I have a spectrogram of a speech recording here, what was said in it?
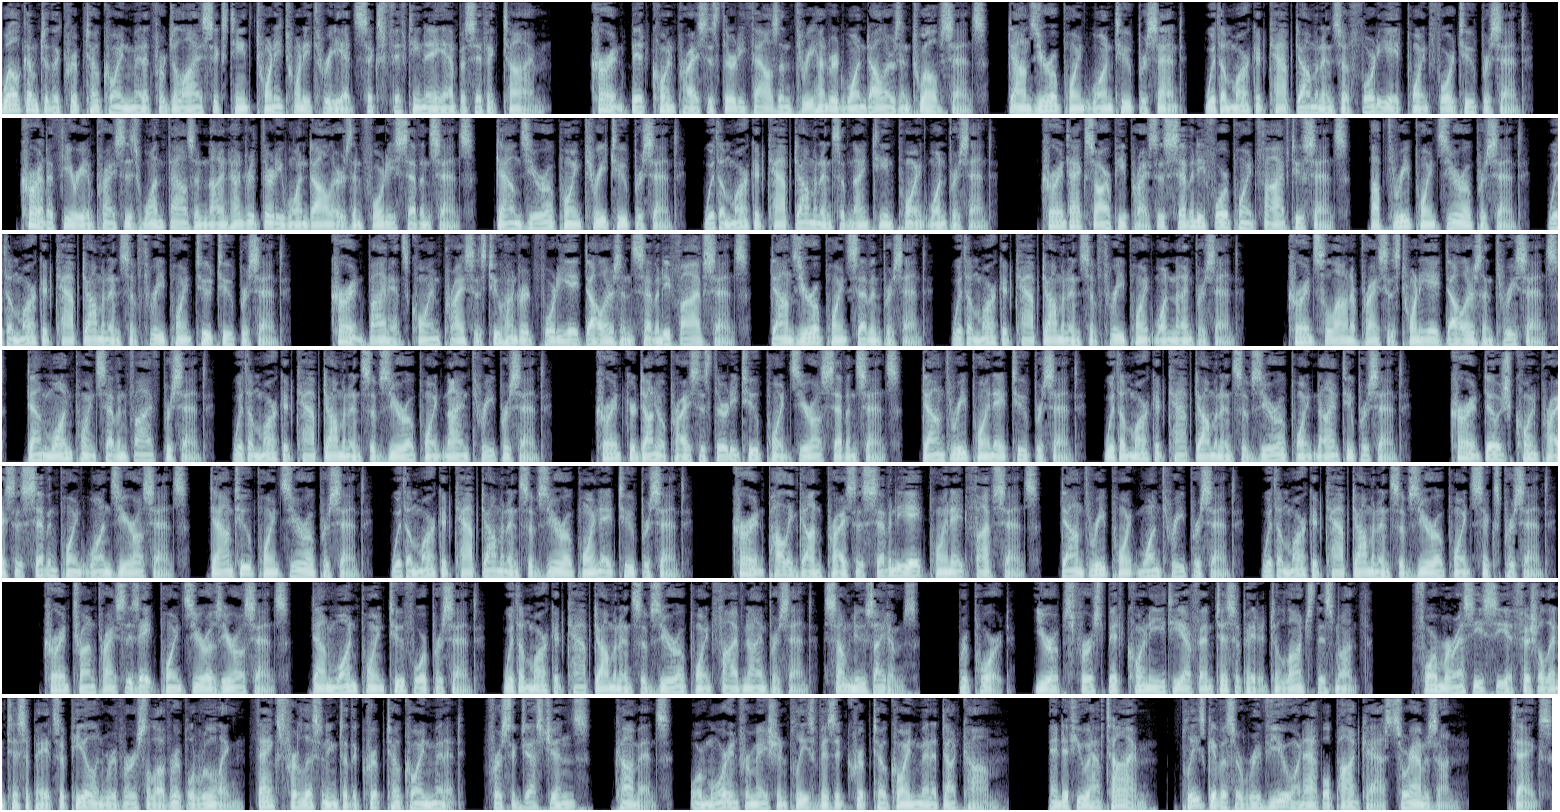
Welcome to the Crypto Coin Minute for July 16, 2023 at 6:15 a.m. Pacific Time. Current Bitcoin price is $30,301.12, down 0.12%, with a market cap dominance of 48.42%. Current Ethereum price is $1,931.47, down 0.32%, with a market cap dominance of 19.1%. Current XRP price is 74.52 cents, up 3.0%, with a market cap dominance of 3.22%. Current Binance Coin price is $248.75, down 0.7%, with a market cap dominance of 3.19%. Current Solana price is $28.03, down 1.75%, with a market cap dominance of 0.93%. Current Cardano price is 32.07 cents, down 3.82%, with a market cap dominance of 0.92%. Current Dogecoin price is 7.10 cents, down 2.0%, with a market cap dominance of 0.82%. Current Polygon price is 78.85 cents, down 3.13%, with a market cap dominance of 0.6%. Current Tron price is 8.00 cents, down 1.24%, with a market cap dominance of 0.59%. Some news items. Report, Europe's first Bitcoin ETF anticipated to launch this month. Former SEC official anticipates appeal and reversal of Ripple ruling. Thanks for listening to the Crypto Coin Minute. For suggestions, comments, or more information please visit CryptoCoinMinute.com. And if you have time, please give us a review on Apple Podcasts or Amazon. Thanks.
